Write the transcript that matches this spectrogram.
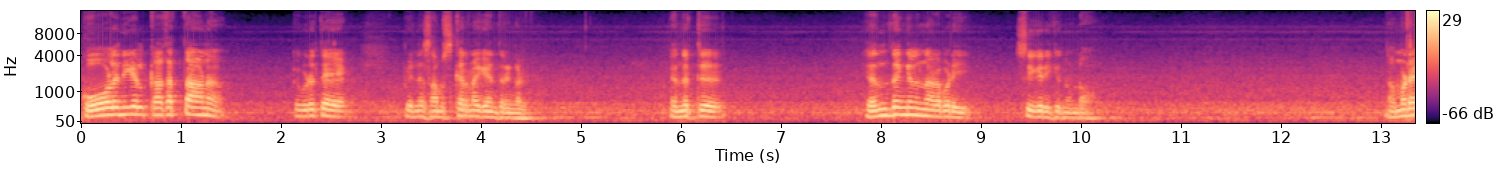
കോളനികൾക്കകത്താണ് ഇവിടുത്തെ പിന്നെ സംസ്കരണ കേന്ദ്രങ്ങൾ. എന്നിട്ട് എന്തെങ്കിലും നടപടി സ്വീകരിക്കുന്നുണ്ടോ? നമ്മുടെ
